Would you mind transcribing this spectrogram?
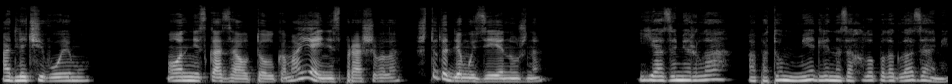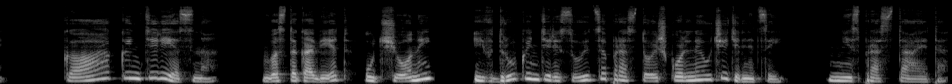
А для чего ему? Он не сказал толком, а я и не спрашивала. Что-то для музея нужно. Я замерла, а потом медленно захлопала глазами. Как интересно. Востоковед, ученый, и вдруг интересуется простой школьной учительницей. Неспроста это.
